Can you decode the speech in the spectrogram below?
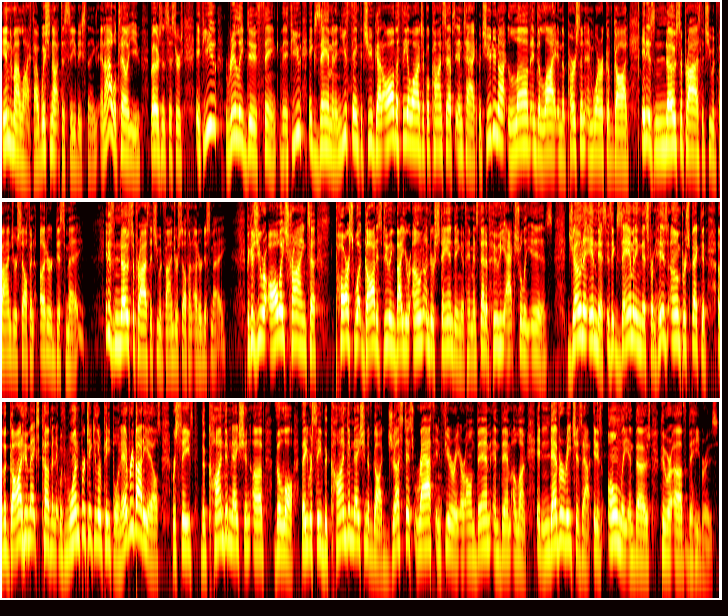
end my life. I wish not to see these things. And I will tell you, brothers and sisters, if you really do think that if you examine and you think that you've got all the theological concepts intact, but you do not love and delight in the person and work of God, it is no surprise that you would find yourself in utter dismay. It is no surprise that you would find yourself in utter dismay. because you are always trying to parse what God is doing by your own understanding of him instead of who he actually is. Jonah, in this, is examining this from his own perspective of a God who makes covenant with one particular people, and everybody else receives the condemnation of the law. They receive the condemnation of God. Justice, wrath, and fury are on them and them alone. It never reaches out, it is only in those who are of the Hebrews.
